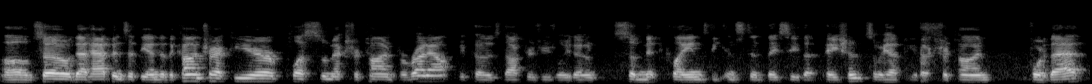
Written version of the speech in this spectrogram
Um, so that happens at the end of the contract year, plus some extra time for runout because doctors usually don't submit claims the instant they see that patient. So we have to give extra time for that.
